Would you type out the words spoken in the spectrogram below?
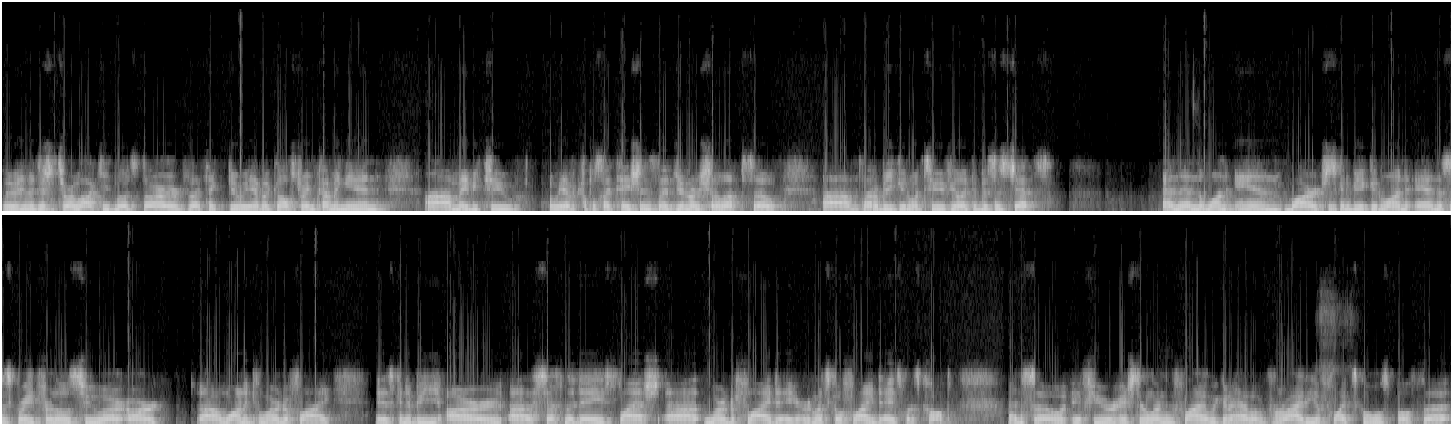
in addition to our Lockheed Lodestar, I think do we have a Gulfstream coming in, uh, maybe two. We have a couple citations that generally show up, so um, that'll be a good one too if you like the business jets. And then the one in March is going to be a good one, and this is great for those who are, are uh, wanting to learn to fly. Is going to be our uh, Cessna Day slash uh, Learn to Fly Day, or Let's Go Flying Day is what it's called. And so, if you're interested in learning to fly, we're going to have a variety of flight schools, both uh,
